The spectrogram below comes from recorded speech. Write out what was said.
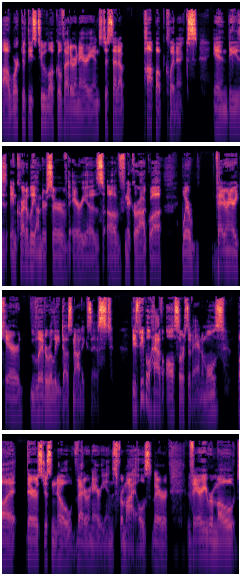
uh, worked with these two local veterinarians to set up pop up clinics in these incredibly underserved areas of Nicaragua where veterinary care literally does not exist. These people have all sorts of animals, but there's just no veterinarians for miles. They're very remote.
